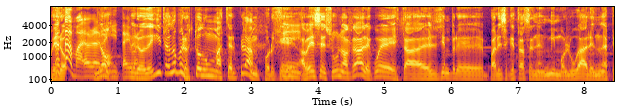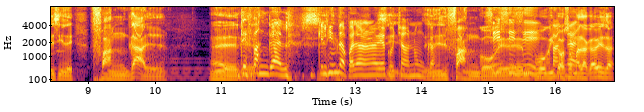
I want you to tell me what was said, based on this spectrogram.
Pero, está mal hablar de no, guita igual. Pero de guita no, pero es todo un master plan, porque Sí. a veces uno acá le cuesta, eh, siempre parece que estás en el mismo lugar, en una especie de fangal. eh, De fangal. Sí. Qué linda palabra, no la había sí, escuchado nunca. En el fango, Sí, sí, sí, un poquito fangal. asoma la cabeza.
